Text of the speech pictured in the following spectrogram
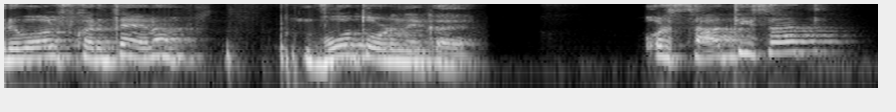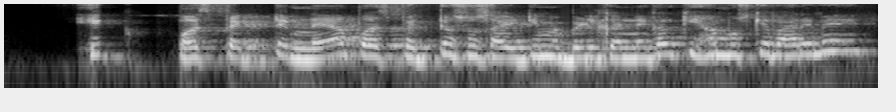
रिवॉल्व करते हैं ना, वो तोड़ने का है। और साथ ही साथ एक पर्सपेक्टिव नया पर्सपेक्टिव सोसाइटी में बिल्ड करने का कि हम उसके बारे में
